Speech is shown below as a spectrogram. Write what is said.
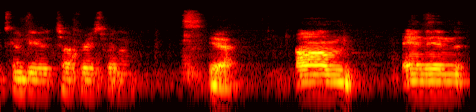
it's gonna be a tough race for them. Yeah. Um, and then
